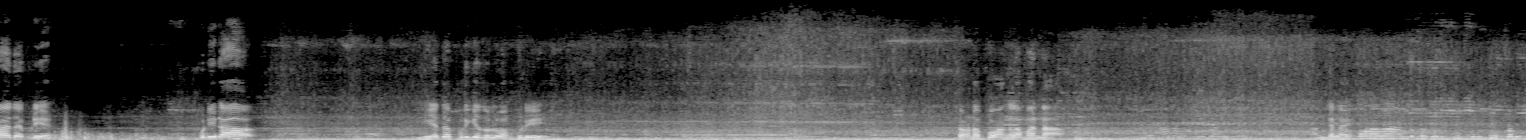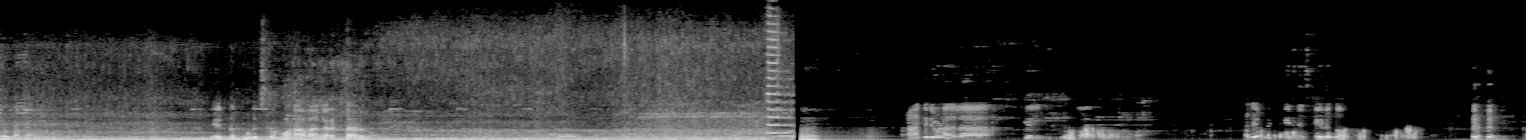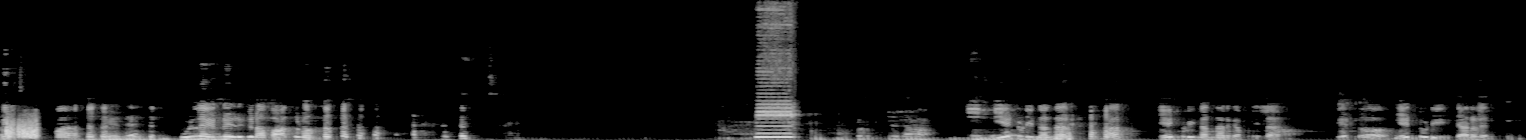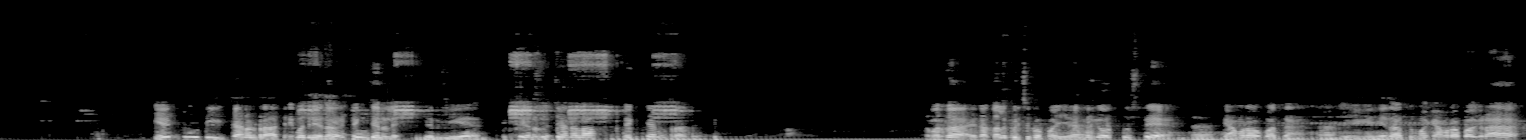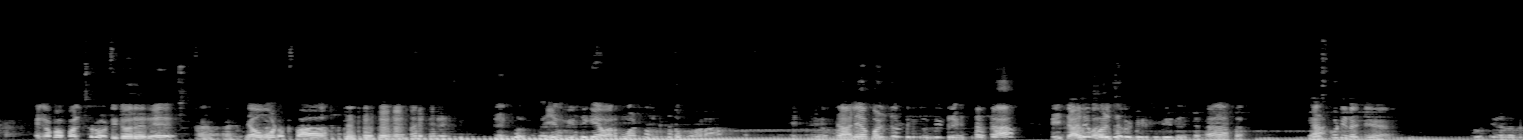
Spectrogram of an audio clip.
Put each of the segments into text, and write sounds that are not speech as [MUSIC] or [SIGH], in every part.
புறா இது அப்படியே. புடிடா. எதை பிடிக்க சொல்லுவான் புடி. செவனப்பு வாங்கலாமா என்ன? அங்க நான் போனாதான் அங்க போய் குடிச்சு குடிச்சு படிக்க கட்டாங்க எது புடிச்சிட்டு போனாதான் கரெக்டா இருக்கும். நான் தெரியும் அதுல? [LAUGHS] உள்ள என்ன இருக்கு நான் பார்க்கணும். ஏ டு டி நல்லா இருக்கா? ஏ டு டி நல்லா இருக்கு அப்படி இல்ல A to A to D channel A to D சேனல்ரா தெரியுமா தெரியாதா? டெக் சேனல் தெரியலையே. சேனல் சேனலா டெக் சேனல்ரா அது? இந்த மாதிரிதான் எதா இருந்தாலும் பிரிச்சு பார்ப்பேன் எனக்கு ஒரு ட்விஸ்ட்டு கேமராவை பார்த்தேன். யதார்த்தமா கேமரா பார்க்குறேன் எங்க அப்பா பல்சர் ஓட்டிட்டு வர்றாரு. ஏன் ஓடப்பா. பையன் வீட்டுக்கே வர மாட்டான் போறான். ஜாலியா பல்சர் ஓட்டிட்டு சுத்திட்டு இருக்க நீ ஜாலியா பல்சர் ஓட்டிட்டு சுத்திட்டு இருக்க ஏன் ஸ்கூட்டி நாச்சு ஸ்கூட்டி ஏதோ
